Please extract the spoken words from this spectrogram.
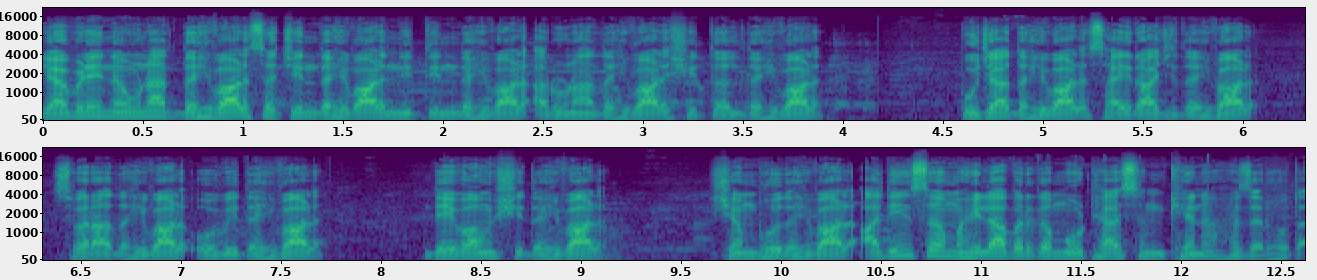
यावेळी नवनाथ दहिवाळ सचिन दहिवाळ नितीन दहिवाळ अरुणा दहिवाळ शीतल दहिवाळ पूजा दहिवाळ साईराज दहिवाळ स्वरा दहिवाळ ओबी दहिवाळ देवांशी दहिवाळ शंभू दहिवाळ आदींसह महिला वर्ग मोठ्या संख्येनं हजर होता.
